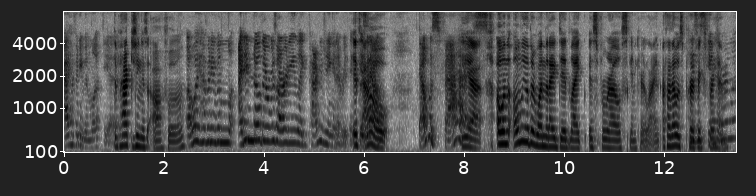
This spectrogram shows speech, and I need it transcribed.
I haven't even looked yet. The packaging is awful. oh, I haven't even. Lo- I didn't know there was already like packaging and everything. It's Is it out. That was fast. Yeah. Oh, and the only other one that I did like is Pharrell's skincare line. I thought that was He has a perfect for him. line?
